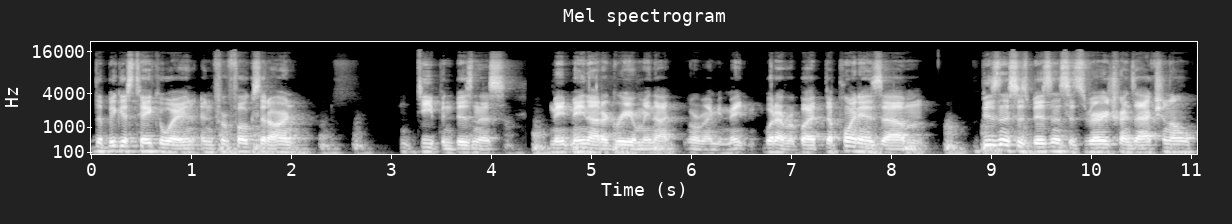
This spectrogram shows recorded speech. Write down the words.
the biggest takeaway, and for folks that aren't deep in business may, may not agree or may not or i mean may, whatever but the point is um, business is business it's very transactional.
